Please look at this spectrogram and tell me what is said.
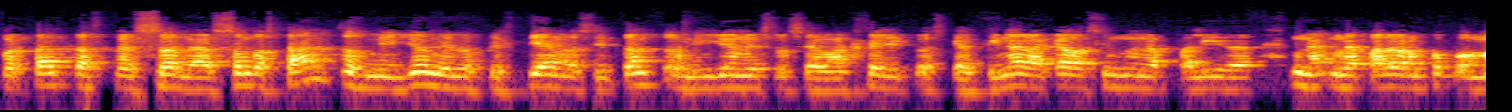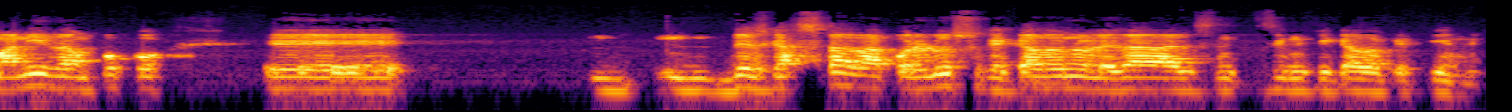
por, tantas personas, somos tantos millones los cristianos y tantos millones los evangélicos que al final acaba siendo una, palida, una palabra un poco manida, un poco eh, desgastada por el uso que cada uno le da al significado que tiene.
